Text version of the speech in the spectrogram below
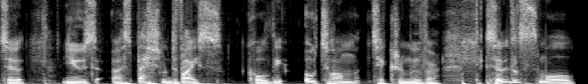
to use a special device called the O'Tom tick remover. It's a little small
